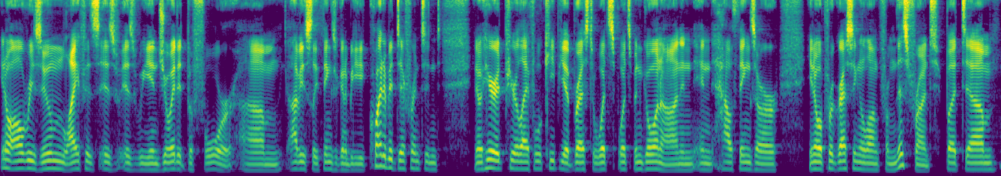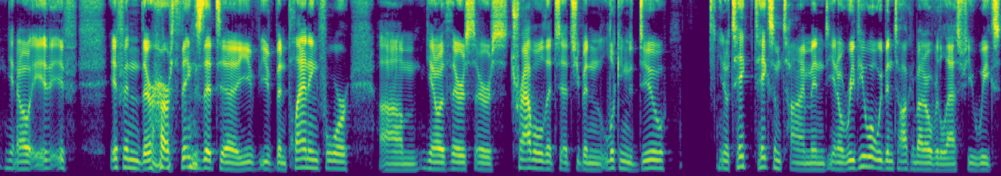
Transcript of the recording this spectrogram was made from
you know, I'll resume life as, as, as we enjoyed it before. Um, obviously, things are going to be quite a bit different, and you know, here at Pure Life, we'll keep you abreast of what's what's been going on and, and how things are, you know, progressing along from this front. But um, you know, if if and there are things that uh, you've you've been planning for, um, you know, if there's there's travel that that you've been looking to do you know take take some time and you know review what we've been talking about over the last few weeks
